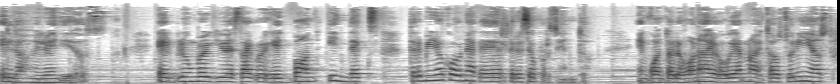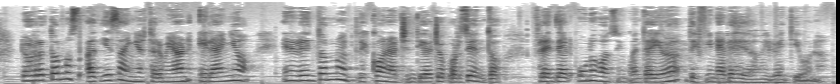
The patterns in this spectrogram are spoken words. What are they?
el 2022. El Bloomberg US Aggregate Bond Index terminó con una caída del 13%. En cuanto a los bonos del gobierno de Estados Unidos, los retornos a 10 años terminaron el año en el entorno del 3,88% frente al 1,51% de finales de 2021.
